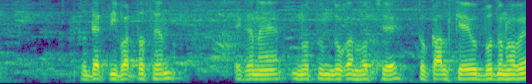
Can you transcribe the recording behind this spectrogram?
তো দেখতেই পারতেছেন, এখানে নতুন দোকান হচ্ছে। তো কালকে উদ্বোধন হবে।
